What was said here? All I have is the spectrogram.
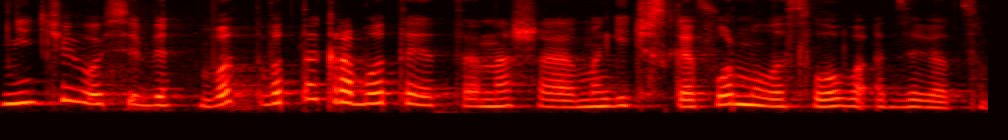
Ничего себе. Вот, вот так работает наша магическая формула «слово отзовется».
